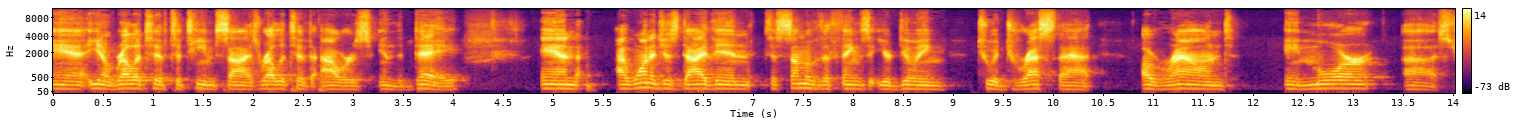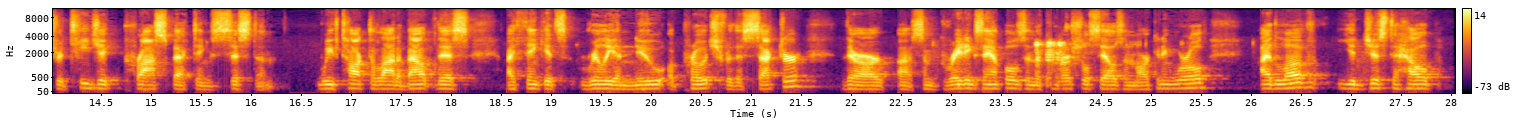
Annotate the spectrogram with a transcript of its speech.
and you know relative to team size, relative to hours in the day, and I want to just dive in to some of the things that you're doing to address that around a more uh, strategic prospecting system. We've talked a lot about this. I think it's really a new approach for the sector. There are uh, some great examples in the commercial sales and marketing world. I'd love you just to help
